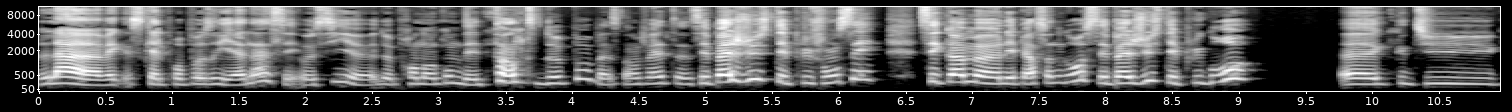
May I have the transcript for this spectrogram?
là, avec ce qu'elle propose Rihanna, c'est aussi euh, de prendre en compte des teintes de peau, parce qu'en fait, c'est pas juste t'es plus foncé. C'est comme euh, les personnes grosses, c'est pas juste t'es plus gros euh, que tu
